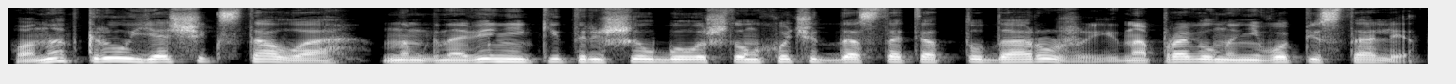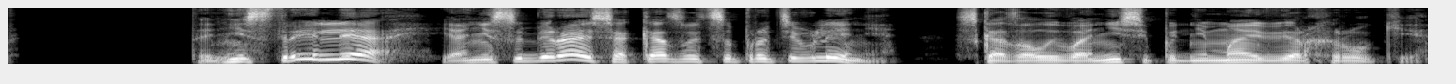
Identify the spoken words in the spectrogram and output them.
Он открыл ящик стола. На мгновение Кит решил было, что он хочет достать оттуда оружие, и направил на него пистолет. «Ты не стреляй! Я не собираюсь оказывать сопротивление», — сказал Иваниси, поднимая вверх руки.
